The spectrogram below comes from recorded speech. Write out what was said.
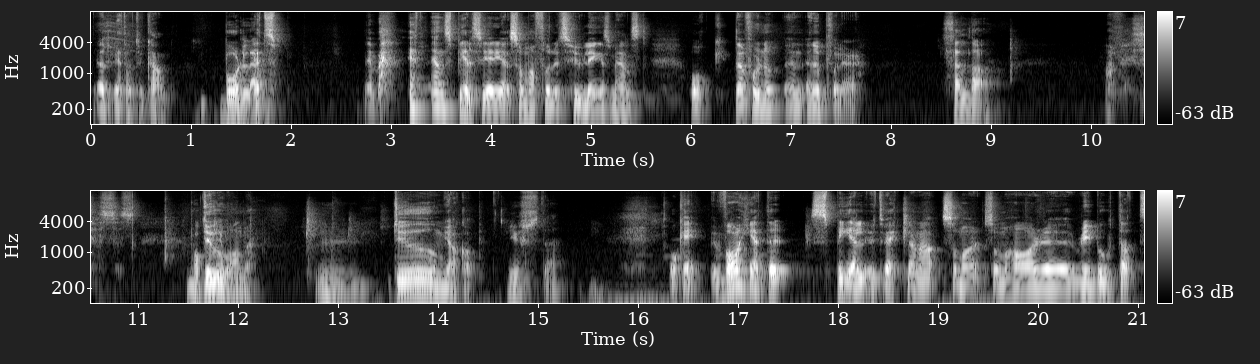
jag vet att du kan. Borderlands. Ett, nej, men, ett, en spelserie som har funnits hur länge som helst och den får en, upp, en, en uppföljare. Zelda. Men Jesus. Doom. Doom, Jakob. Just det. Okej, vad heter spelutvecklarna som har, som har eh, rebootat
